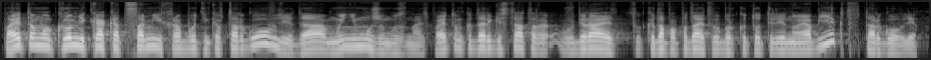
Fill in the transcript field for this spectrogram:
Поэтому, кроме как от самих работников торговли, да, мы не можем узнать. Поэтому, когда регистратор выбирает, когда попадает в выборку тот или иной объект в торговле, а,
